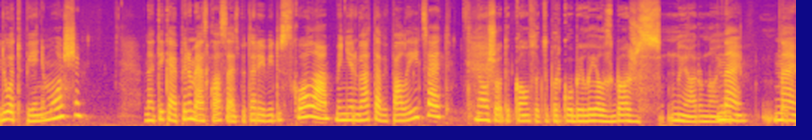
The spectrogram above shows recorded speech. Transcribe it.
ļoti pieņemoši, ne tikai pirmajās klasēs, bet arī vidusskolā. Viņi ir gatavi palīdzēt. Nav šo konfliktu, par ko bija lielas bažas, nu jārunā. Nē, Nē.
